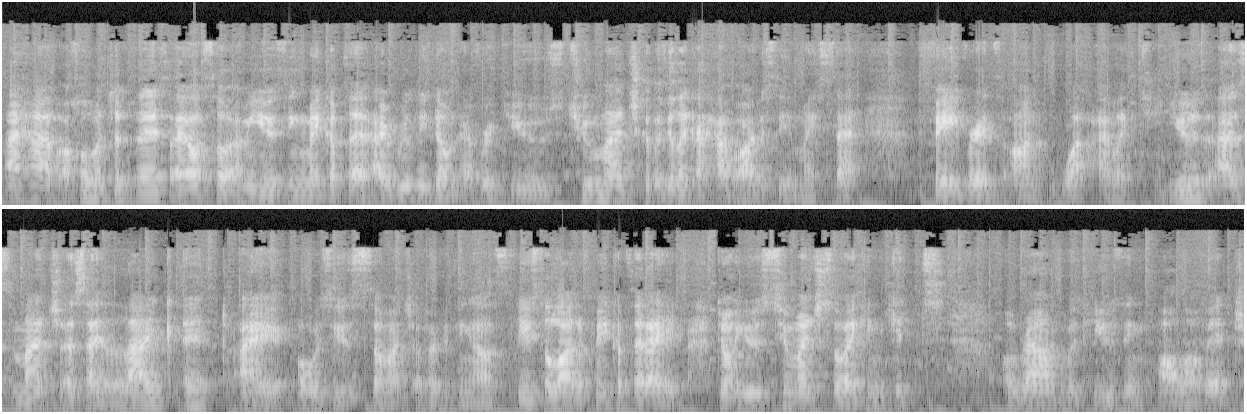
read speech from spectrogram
I have a whole bunch of this. I also am using makeup that I really don't ever use too much because I feel like I have obviously in my set favorites on what I like to use as much as I like it I always use so much of everything else I used a lot of makeup that I don't use too much so I can get around with using all of it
